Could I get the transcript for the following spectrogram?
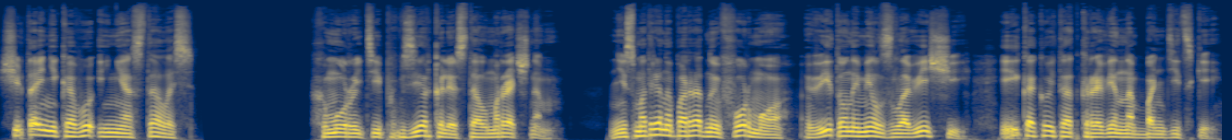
Считай, никого и не осталось. Хмурый тип в зеркале стал мрачным. Несмотря на парадную форму, вид он имел зловещий и какой-то откровенно бандитский.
